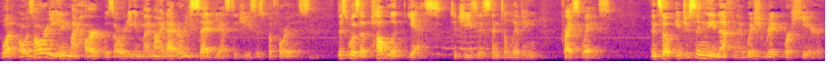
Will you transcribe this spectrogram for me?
what was already in my heart was already in my mind. I'd already said yes to Jesus before this. This was a public yes to Jesus and to living Christ's ways. And so, interestingly enough, and I wish Rick were here,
